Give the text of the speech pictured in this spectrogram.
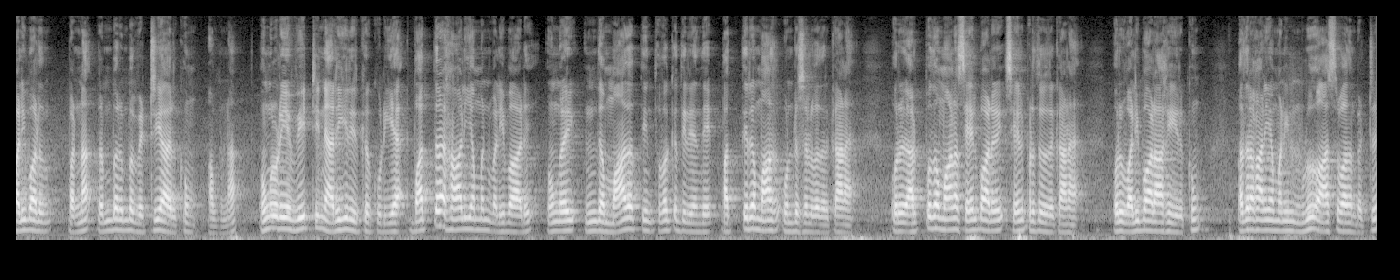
வழிபாடு பண்ணால் ரொம்ப ரொம்ப வெற்றியாக இருக்கும் அப்படின்னா உங்களுடைய வீட்டின் அருகில் இருக்கக்கூடிய பத்ரகாளியம்மன் வழிபாடு உங்களை இந்த மாதத்தின் துவக்கத்திலிருந்தே பத்திரமாக கொண்டு செல்வதற்கான ஒரு அற்புதமான செயல்பாடை செயல்படுத்துவதற்கான ஒரு வழிபாடாக இருக்கும். பத்ரகாளியம்மனின் முழு ஆசீர்வாதம் பெற்று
